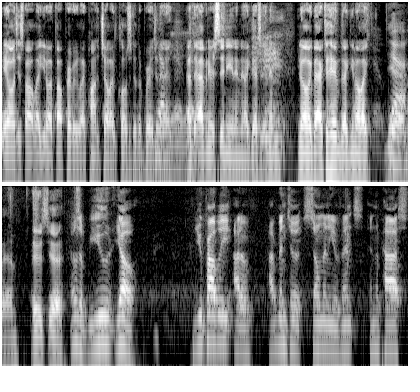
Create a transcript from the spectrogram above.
it all just felt like you know it felt perfect like Ponticello like closer to the bridge and then Yeah, at the Avenir Cine and then like that's and then you know like back to him like you know like yeah, Yeah. man it was yeah. It was a beautiful, Yo, you probably out of I've been to so many events in the past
